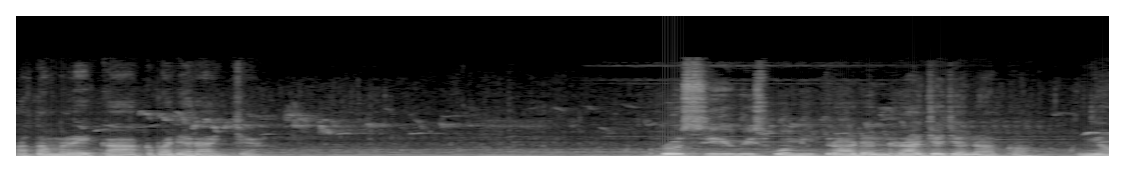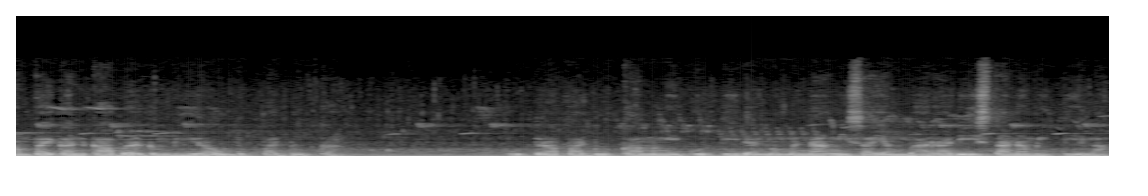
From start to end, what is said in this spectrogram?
Kata mereka kepada raja, Resi Wiswamitra dan Raja Janaka menyampaikan kabar gembira untuk Paduka. Putra Paduka mengikuti dan memenangi sayembara di Istana Mitila.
